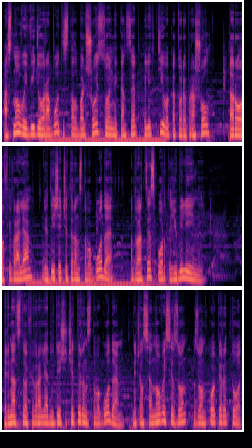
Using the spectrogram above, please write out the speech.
Основой видеоработы стал большой сольный концерт коллектива, который прошел 2 февраля 2014 года во Дворце спорта «Юбилейный». 13 февраля 2014 года начался новый сезон «Зонг-оперы TODD»,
